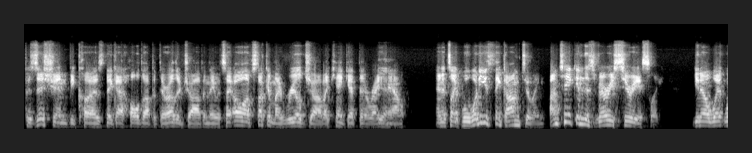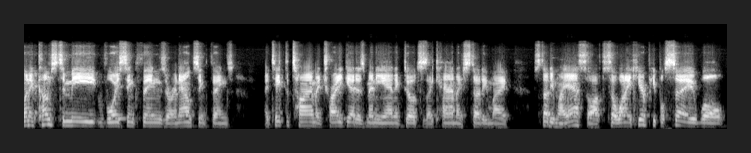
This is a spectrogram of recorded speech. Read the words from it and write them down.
position because they got hauled up at their other job and they would say, Oh, I'm stuck in my real job. I can't get there right Yeah. now. And it's like, well, what do you think I'm doing? I'm taking this very seriously. You know, when, when it comes to me voicing things or announcing things, I take the time. I try to get as many anecdotes as I can. I study my study my mm-hmm. ass off. So when I hear people say, "Well,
